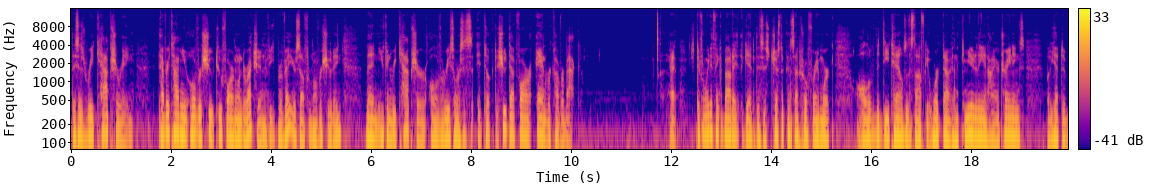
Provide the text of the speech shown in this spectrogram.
This is recapturing every time you overshoot too far in one direction. If you can prevent yourself from overshooting, then you can recapture all of the resources it took to shoot that far and recover back. Okay, it's a different way to think about it. Again, this is just a conceptual framework. All of the details and stuff get worked out in the community and higher trainings, but you have to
